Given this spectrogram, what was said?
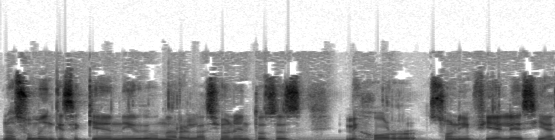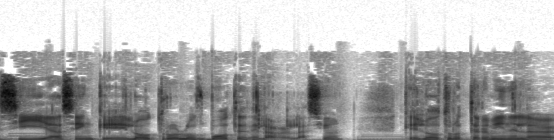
no asumen que se quieren ir de una relación, entonces mejor son infieles y así hacen que el otro los bote de la relación, que el otro termine la,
